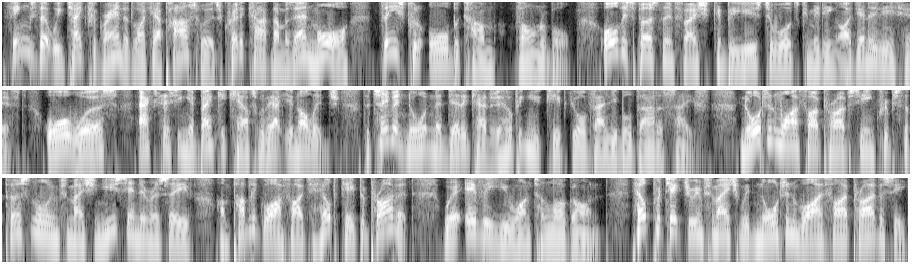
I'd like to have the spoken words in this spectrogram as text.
things that we take for granted like our passwords, credit card numbers and more, these could all become vulnerable. All this personal information can be used towards committing identity theft, or worse, accessing your bank accounts without your knowledge. The team at Norton are dedicated to helping you keep your valuable data safe. Norton Wi-Fi Privacy encrypts the personal information you send and receive on public Wi-Fi to help keep it private wherever you want to log on. Help protect your information with Norton Wi-Fi Privacy.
